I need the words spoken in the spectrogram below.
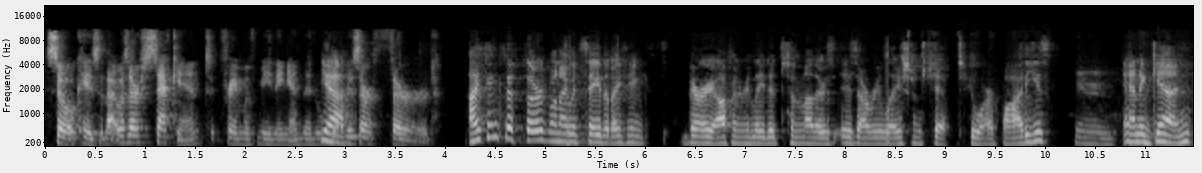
So, okay, so that was our second frame of meaning. And then yeah. what is our third? I think the third one I would say that I think very often related to mothers is our relationship to our bodies. Mm. And again,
